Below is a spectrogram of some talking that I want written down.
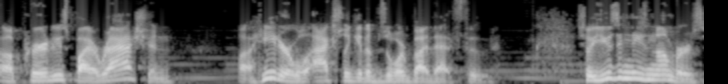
uh, produced by a ration uh, heater will actually get absorbed by that food. So using these numbers,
